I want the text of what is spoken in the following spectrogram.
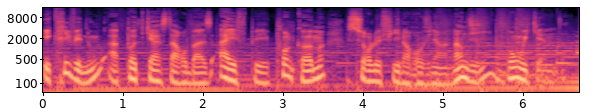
écrivez-nous à podcast.afp.com. Sur le fil revient lundi. Bon week-end.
